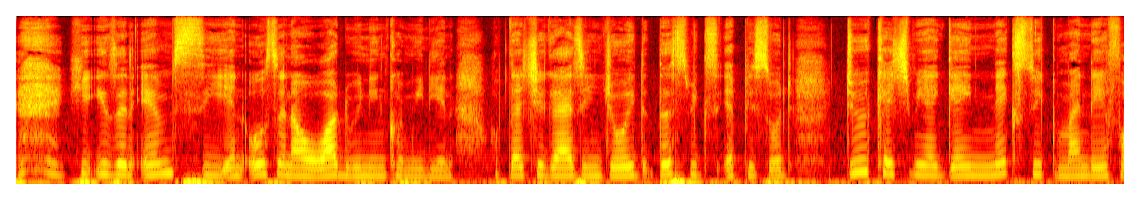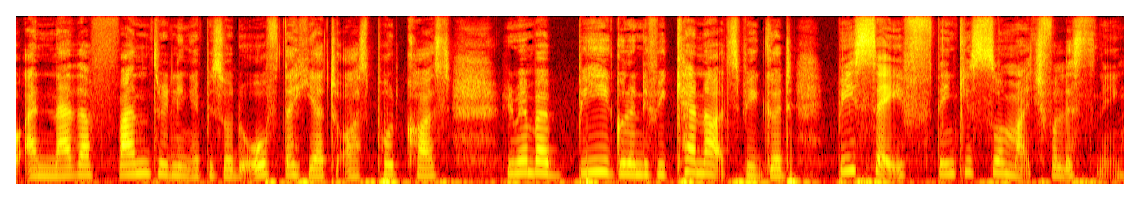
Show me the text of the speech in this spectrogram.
He is an MC and also an award winning comedian. Hope that you guys enjoyed this week's episode. Do catch me again next week, Monday, for another fun, thrilling episode of the Here to Us podcast. Remember, be good, and if you cannot be good, be safe. Thank you so much for listening.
